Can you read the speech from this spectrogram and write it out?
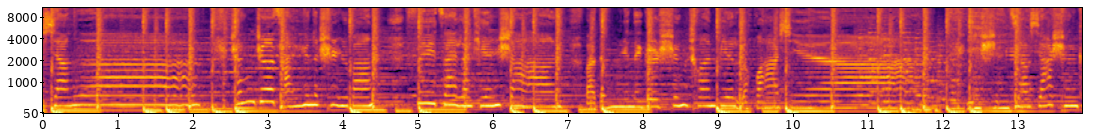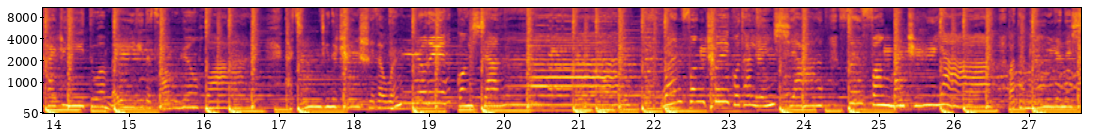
想乘着彩云的翅膀，飞在蓝天上，把动人的歌声传遍了花香。夜深，脚下盛开着一朵美丽的草原花，它静静地沉睡在温柔的月光下。晚风吹过它脸颊，芬芳满枝桠。把她迷人的笑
